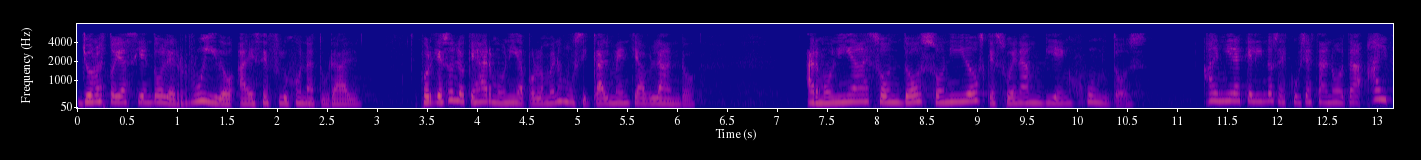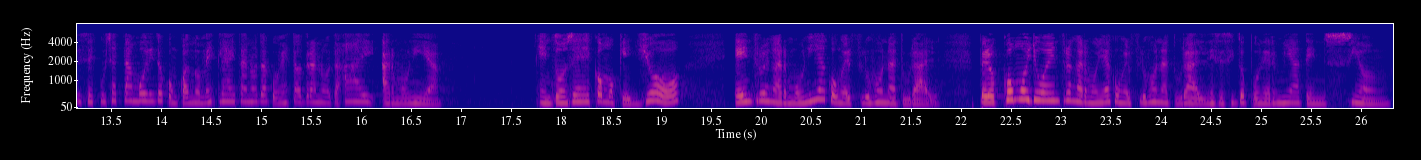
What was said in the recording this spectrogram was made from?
yo no estoy haciéndole ruido a ese flujo natural. Porque eso es lo que es armonía, por lo menos musicalmente hablando. Armonía son dos sonidos que suenan bien juntos. Ay, mira qué lindo se escucha esta nota. Ay, se escucha tan bonito con cuando mezclas esta nota con esta otra nota. Ay, armonía. Entonces es como que yo entro en armonía con el flujo natural. Pero ¿cómo yo entro en armonía con el flujo natural? Necesito poner mi atención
